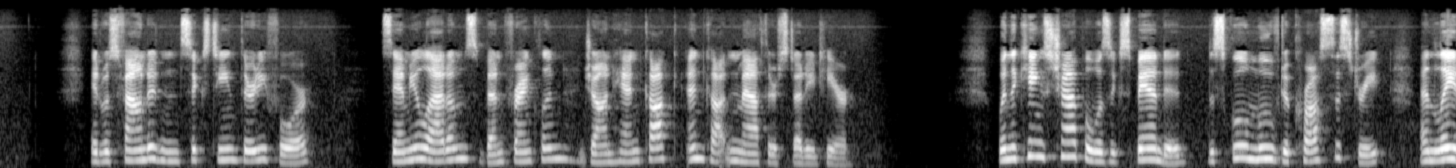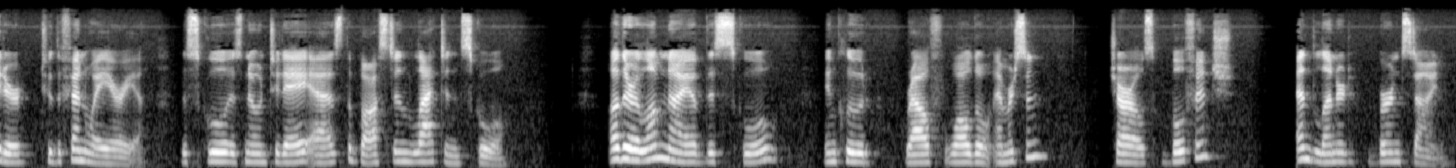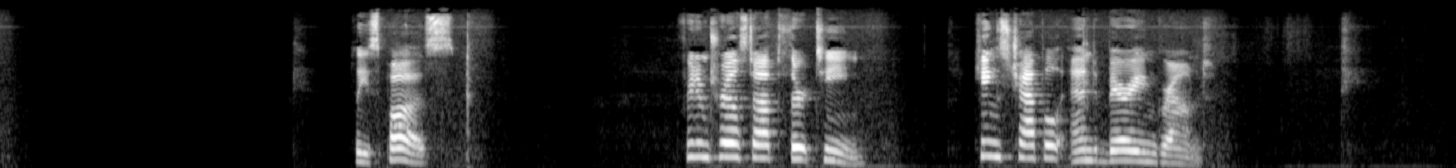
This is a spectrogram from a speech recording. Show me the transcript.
It was founded in 1634. Samuel Adams, Ben Franklin, John Hancock, and Cotton Mather studied here. When the King's Chapel was expanded, the school moved across the street and later to the Fenway area. The school is known today as the Boston Latin School. Other alumni of this school include Ralph Waldo Emerson, Charles Bulfinch, and Leonard Bernstein. Please pause. Freedom Trail Stop 13 King's Chapel and Burying Ground.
